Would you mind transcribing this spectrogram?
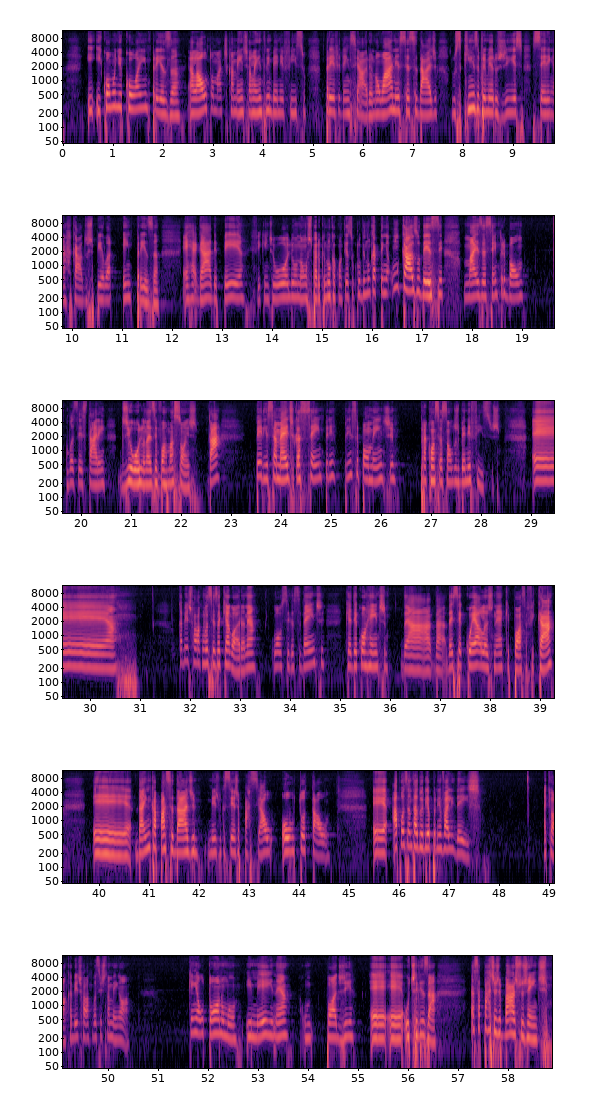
e, e, comunicou à empresa, ela automaticamente ela entra em benefício previdenciário. Não há necessidade dos 15 primeiros dias serem arcados pela empresa. RH, DP, fiquem de olho, não espero que nunca aconteça, o clube nunca tenha um caso desse, mas é sempre bom vocês estarem de olho nas informações. Tá? Perícia médica sempre, principalmente para concessão dos benefícios. É... Acabei de falar com vocês aqui agora, né? O auxílio acidente, que é decorrente da, da, das sequelas né, que possa ficar, é, da incapacidade, mesmo que seja parcial ou total. É, aposentadoria por invalidez. Aqui, ó, acabei de falar com vocês também. Ó. quem é autônomo e MEI né, pode é, é, utilizar. Essa parte de baixo, gente,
